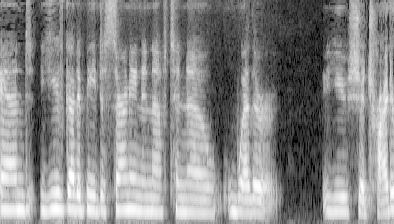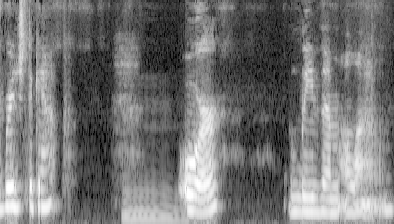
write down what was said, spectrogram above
and you've got to be discerning enough to know whether you should try to bridge the gap Mm. or leave them alone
